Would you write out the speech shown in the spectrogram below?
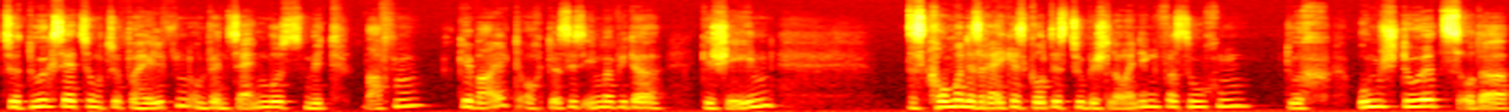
zur Durchsetzung zu verhelfen und wenn es sein muss, mit Waffengewalt, auch das ist immer wieder geschehen, das Kommen des Reiches Gottes zu beschleunigen versuchen, durch Umsturz oder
